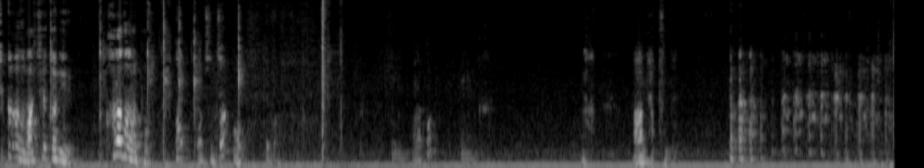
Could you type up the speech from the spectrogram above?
치과 가서 마취했더니 하나도 안 아파. 어? 어 진짜? 어. 대박. 안 아파? 마음이 아픈데.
